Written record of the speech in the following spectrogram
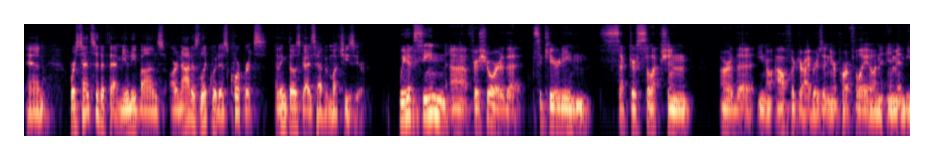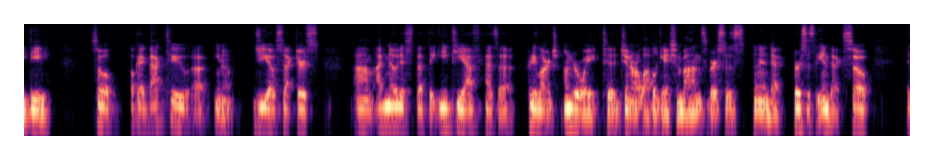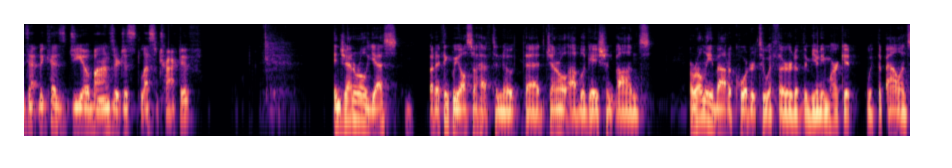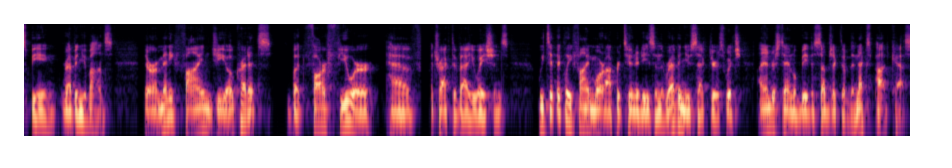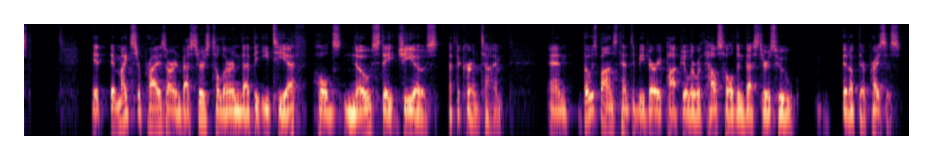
And we're sensitive that muni bonds are not as liquid as corporates. I think those guys have it much easier. We have seen uh, for sure that security and sector selection are the you know alpha drivers in your portfolio in an MNBD. So okay, back to uh, you know GO sectors. Um, I've noticed that the ETF has a pretty large underweight to general obligation bonds versus an index versus the index. So is that because GO bonds are just less attractive? In general, yes, but I think we also have to note that general obligation bonds are only about a quarter to a third of the muni market, with the balance being revenue bonds. There are many fine GO credits, but far fewer have attractive valuations. We typically find more opportunities in the revenue sectors, which I understand will be the subject of the next podcast. It, it might surprise our investors to learn that the ETF holds no state GOs at the current time. And those bonds tend to be very popular with household investors who bid up their prices.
